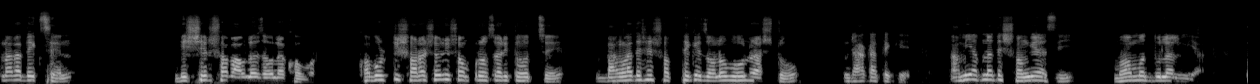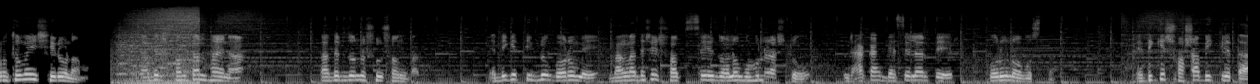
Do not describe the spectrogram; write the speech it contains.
আপনারা দেখছেন বিশ্বের সব আউলা জাউলা খবর। খবরটি সরাসরি সম্প্রচারিত হচ্ছে বাংলাদেশের সব থেকে জনবহুল রাষ্ট্র ঢাকা থেকে। আমি আপনাদের সঙ্গে আছি মোহাম্মদ দুলাল মিয়া। প্রথমেই শিরোনাম। যাদের সন্তান হয় না, তাদের জন্য সুসংবাদ। এদিকে তীব্র গরমে বাংলাদেশের সবচেয়ে জনবহুল রাষ্ট্র ঢাকায় ব্যাচেলারদের করুণ অবস্থা। এদিকে শশা বিক্রেতা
